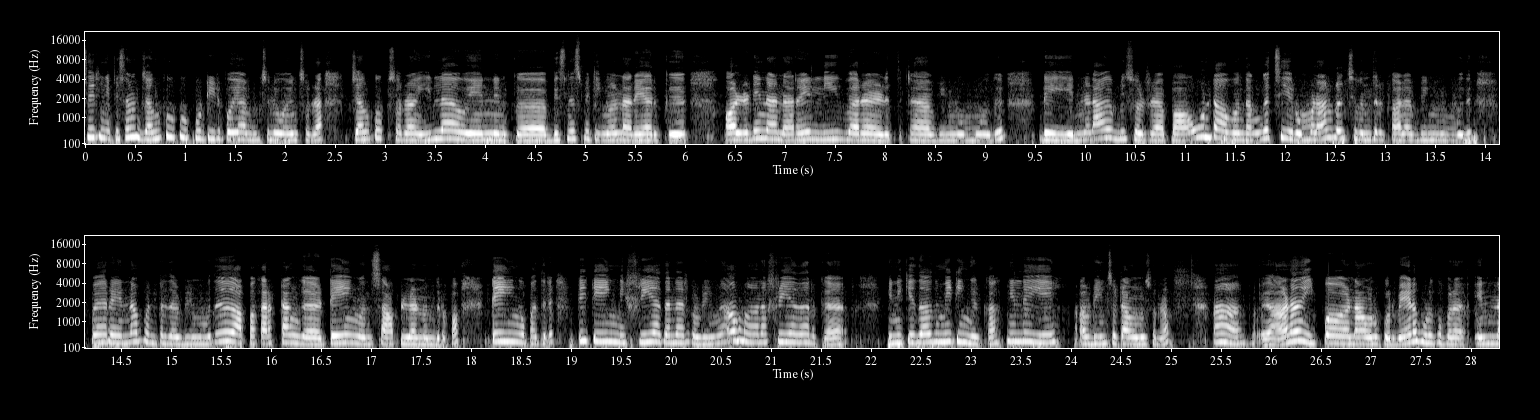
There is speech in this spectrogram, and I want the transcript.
சரி நீ பேசாமல் ஜங்குக்கு கூட்டிகிட்டு போய் அப்படின்னு சொல்லி ஓயின் சொல்கிறா ஜங்குக் சொல்கிறான் இல்லை ஓயன் எனக்கு பிஸ்னஸ் மீட்டிங்லாம் நிறையா இருக்குது ஆல்ரெடி நான் நிறைய லீவ் வேற எடுத்துட்டேன். அப்படிங்கும்போது டேய் என்னடா இப்படி சொல்கிற பாவுண்டா அவன் தங்கச்சி ரொம்ப நாள் கழிச்சு வந்திருக்காள். அப்படிங்கும்போது வேற என்ன பண்ணுறது அப்படிங்கும்போது அப்போ கரெக்டாக அங்கே டேயிங் வந்து சாப்பிட்லான்னு வந்திருப்பான் டேயிங்கை பார்த்துட்டு டே டேயிங் நீ ஃப்ரீயாக தானே இருக்க? அப்படின்னு ஆமாம் நான் ஃப்ரீயாக தான் இருக்கேன். இன்னைக்கு ஏதாவது மீட்டிங் இருக்கா? இல்லையே. அப்படின்னு சொல்லிட்டு அவனும் சொல்கிறான் ஆ ஆனால் இப்போ நான் உனக்கு ஒரு வேலை கொடுக்க போகிறேன் என்ன?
